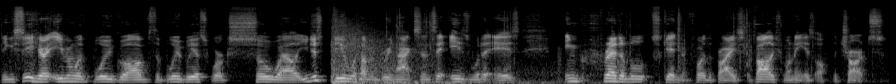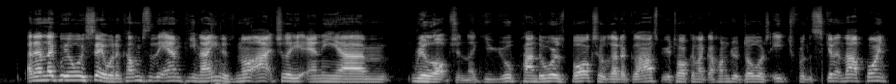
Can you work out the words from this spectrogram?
You can see here, even with blue gloves, the blue base works so well. You just deal with having green accents. It is what it is. Incredible skin for the price. Value for money is off the charts. And then, like we always say, when it comes to the MP9, there's not actually any um, real option. Like, you go Pandora's Box or Letter Glass, but you're talking like $100 each for the skin at that point.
